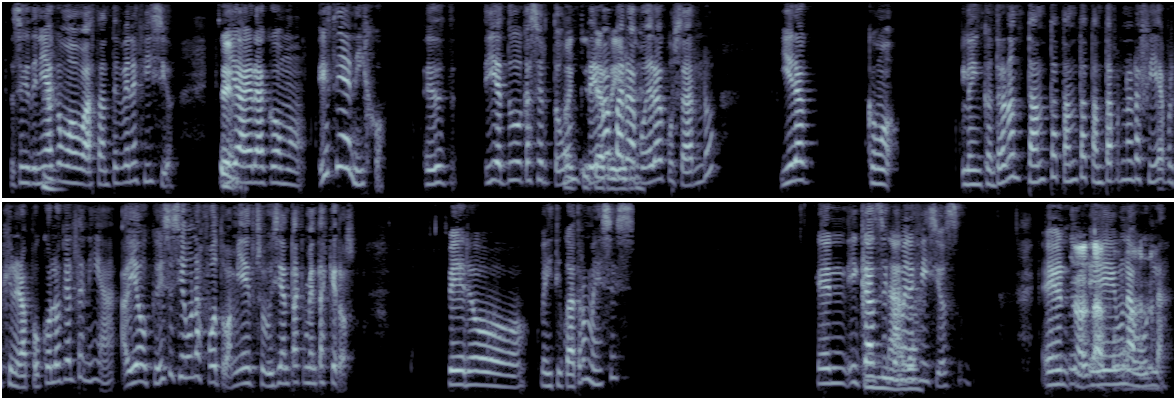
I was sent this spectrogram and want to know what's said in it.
Entonces que tenía Mm. como bastantes beneficios. Sí. Y ella era como, ellos tenían hijos. Ella tuvo que hacer todo Ay, un tema para poder acusarlo. Y era como, le encontraron tanta, tanta, tanta pornografía, porque no era poco lo que él tenía. Había que hubiese sido una foto, a mí es suficientemente asqueroso. Pero 24 meses. En, y casi con nada. beneficios. En- No, eh, una burla.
